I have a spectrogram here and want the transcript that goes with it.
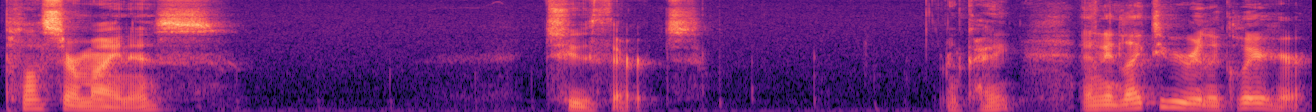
plus or minus 2 thirds. Okay, and I'd like to be really clear here.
